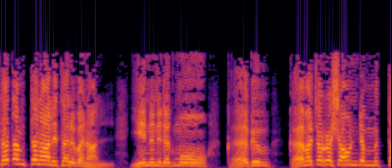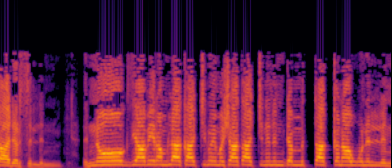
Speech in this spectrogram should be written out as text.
ተጠምተናል ተርበናል። ይህንን ደግሞ ከግብ ከመጨረሻው እንደምታደርስልን እነሆ እግዚአብሔር አምላካችን ሆይ መሻታችንን እንደምታከናውንልን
